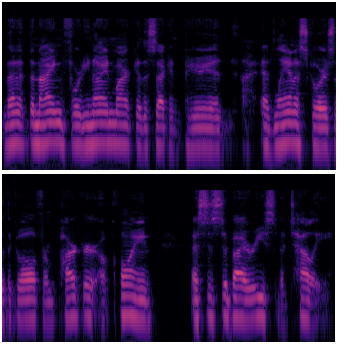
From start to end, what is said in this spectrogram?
Then at the 949 mark of the second period, Atlanta scores with a goal from Parker Aucoin, assisted by Reese Vitelli.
